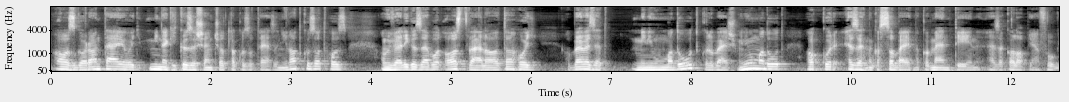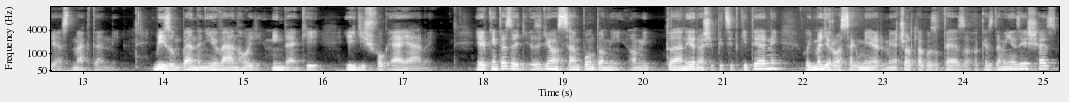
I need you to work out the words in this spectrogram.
az garantálja, hogy mindenki közösen csatlakozott ehhez a nyilatkozathoz, amivel igazából azt vállalta, hogy ha bevezet minimumadót, globális minimumadót, akkor ezeknek a szabályoknak a mentén, ezek alapján fogja ezt megtenni. Bízunk benne nyilván, hogy mindenki így is fog eljárni. Egyébként ez egy, ez egy olyan szempont, ami, ami talán érdemes egy picit kitérni, hogy Magyarország miért, miért csatlakozott ehhez a kezdeményezéshez.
